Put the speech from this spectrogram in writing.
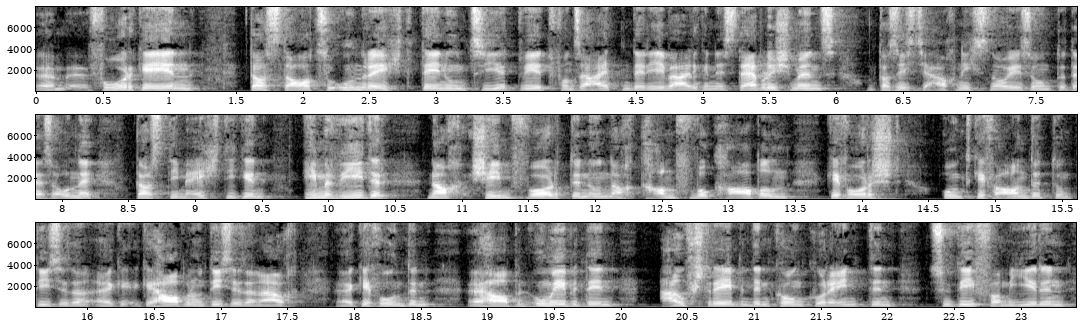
ähm, Vorgehen, das da zu Unrecht denunziert wird von Seiten der jeweiligen Establishments. Und das ist ja auch nichts Neues unter der Sonne, dass die Mächtigen immer wieder nach Schimpfworten und nach Kampfvokabeln geforscht und gefahndet und diese dann, äh, haben und diese dann auch äh, gefunden äh, haben, um eben den aufstrebenden Konkurrenten zu diffamieren,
